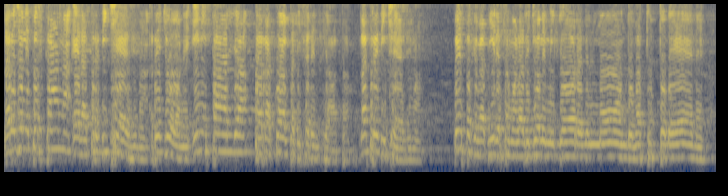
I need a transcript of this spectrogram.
La regione toscana è la tredicesima regione in Italia per raccolta differenziata, la tredicesima. Questo che va a dire siamo la regione migliore del mondo, va tutto bene.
